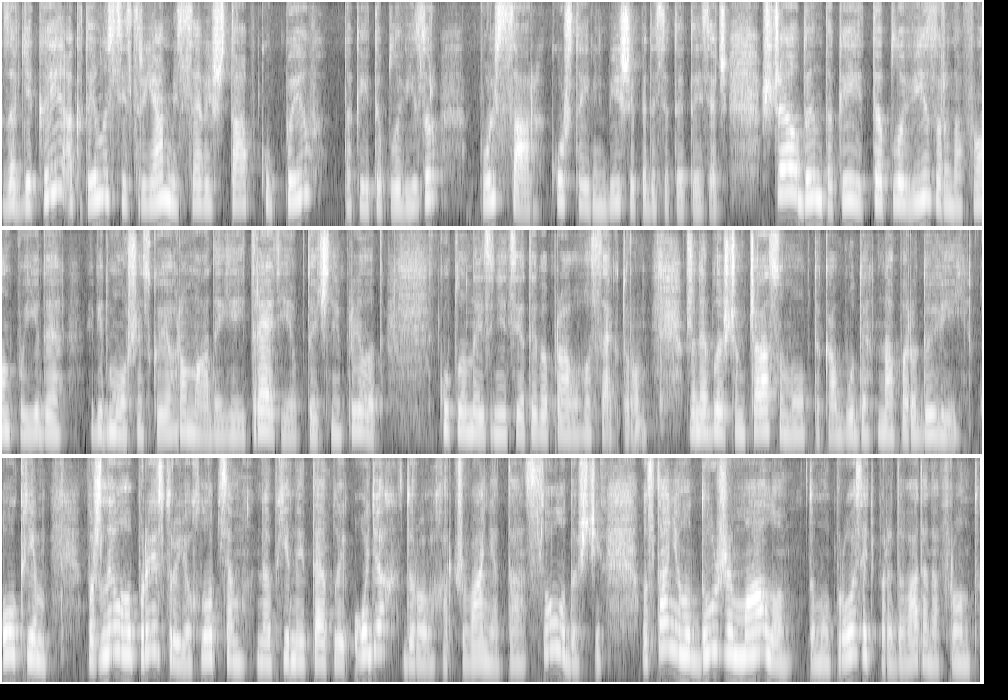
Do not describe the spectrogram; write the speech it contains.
Завдяки активності стріян місцевий штаб купив такий тепловізор. Пульсар коштує він більше 50 тисяч. Ще один такий тепловізор на фронт поїде від Моршинської громади. Є й третій оптичний прилад, куплений з ініціативи правого сектору. Вже найближчим часом оптика буде на передовій. Окрім важливого пристрою, хлопцям необхідний теплий одяг, здорове харчування та солодощі. Останнього дуже мало, тому просять передавати на фронт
